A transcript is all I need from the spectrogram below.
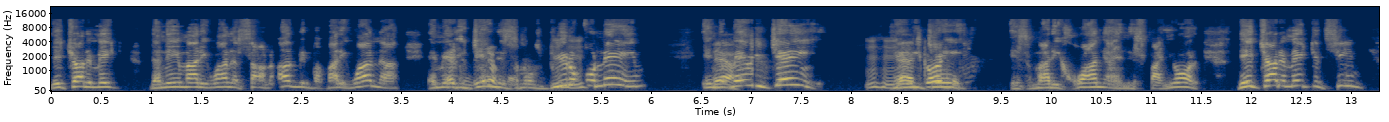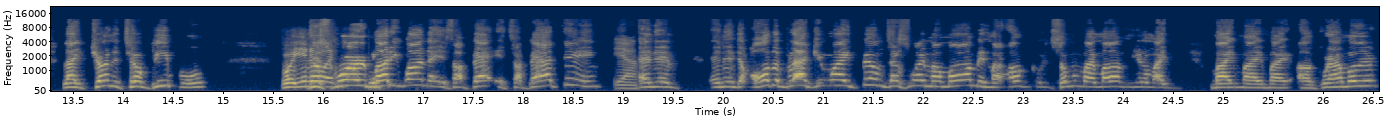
they try to make the name marijuana sound ugly, but marijuana and Mary Jane beautiful. is the most beautiful mm-hmm. name in yeah. the Mary Jane. Mm-hmm. Mary yeah, Jane is marijuana in Espanol. They try to make it seem like trying to tell people well, you know, this word marijuana is a bad it's a bad thing. Yeah. And then and then the, all the black and white films. That's why my mom and my uncle, some of my mom, you know, my my my my uh, grandmother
